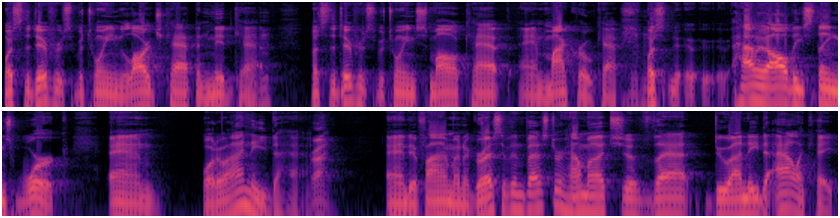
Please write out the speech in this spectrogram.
What's the difference between large cap and mid cap? Mm-hmm. What's the difference between small cap and micro cap? Mm-hmm. What's uh, uh, how do all these things work and what do I need to have? right. And if I'm an aggressive investor, how much of that do I need to allocate?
